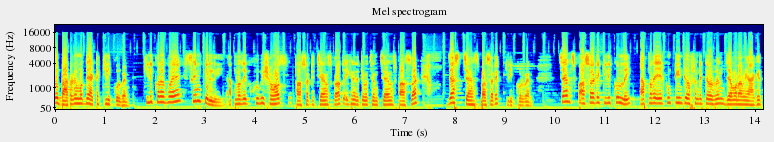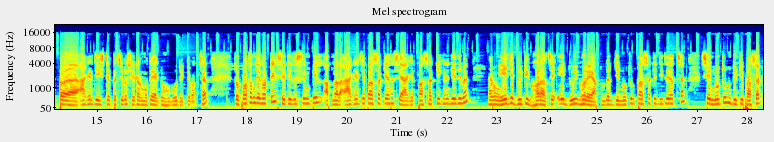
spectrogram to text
এই বাটনের মধ্যে একটা ক্লিক করবেন। ক্লিক করার পরে সিম্পলি আপনাদের খুবই সহজ পাসওয়ার্ডটি চেঞ্জ করা। তো এখানে দেখতে পাচ্ছেন চেঞ্জ পাসওয়ার্ড জাস্ট চেঞ্জ পাসওয়ার্ডে ক্লিক করবেন। চেঞ্জ পাসওয়ার্ডে ক্লিক করলেই আপনারা এরকম তিনটি অপশন দেখতে পাবেন। যেমন আমি আগের আগের যে স্টেপটা ছিল সেটার মতো একদম হুবহু দেখতে পাচ্ছেন। তো প্রথম যে ঘরটি, সেটি সিম্পল আপনার আগের যে পাসওয়ার্ডটি আছে, সেই আগের পাসওয়ার্ডটি এখানে দিয়ে দিবেন। এবং এই যে দুইটি ঘর আছে, এই দুই ঘরে আপনাদের যে নতুন পাসওয়ার্ডটি দিতে যাচ্ছেন, সেই নতুন দুইটি পাসওয়ার্ড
